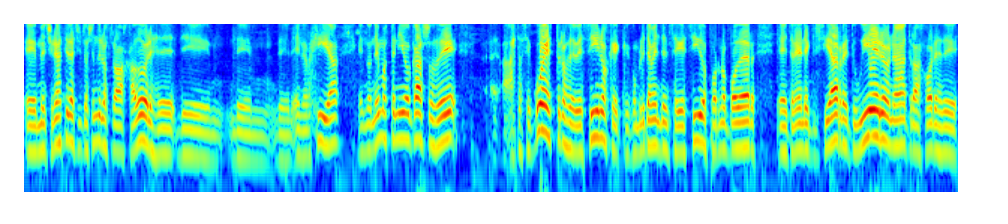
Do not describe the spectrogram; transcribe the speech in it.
mencionaste la situación de los trabajadores de, de energía, en donde hemos tenido casos de hasta secuestros de vecinos que, completamente enseguecidos por no poder eh, tener electricidad retuvieron a trabajadores de,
